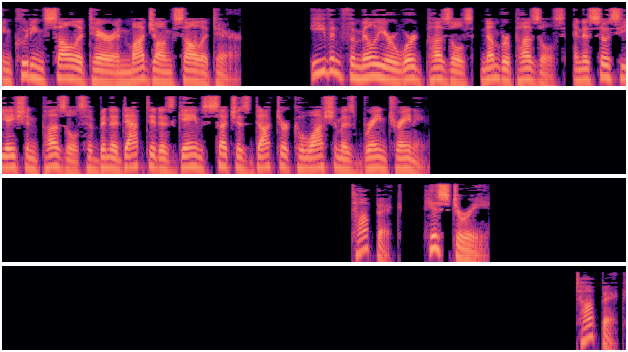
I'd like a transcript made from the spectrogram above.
including Solitaire and Mahjong Solitaire. Even familiar word puzzles, number puzzles, and association puzzles have been adapted as games such as Dr. Kawashima's Brain Training. History Topic:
